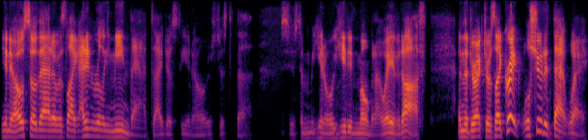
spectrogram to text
you know, so that it was like, I didn't really mean that. I just, you know, it was just a, it's just a, you know, heated moment. I wave it off. And the director was like, great, we'll shoot it that way.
